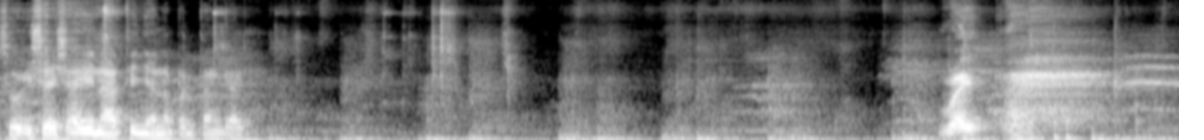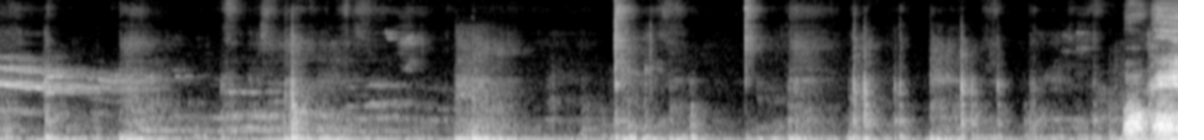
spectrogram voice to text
So, isa-isahin natin yan ang pagtanggal. Right. Okay.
